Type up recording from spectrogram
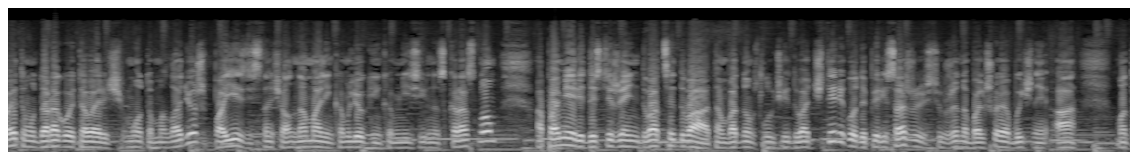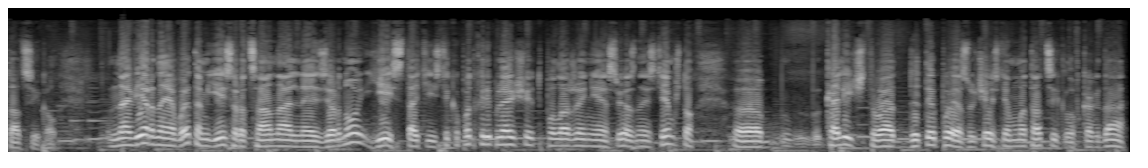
Поэтому, дорогой товарищ мотомолодежь, поездить сначала на маленьком, легеньком, не сильно скоростном, а по мере достижения 22, а там в одном случае 24 года, пересаживаюсь уже на большой обычный А мотоцикл. Наверное, в этом есть рациональное зерно, есть статистика, подкрепляющая это положение, связанная с тем, что э, количество ДТП с участием мотоциклов, когда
